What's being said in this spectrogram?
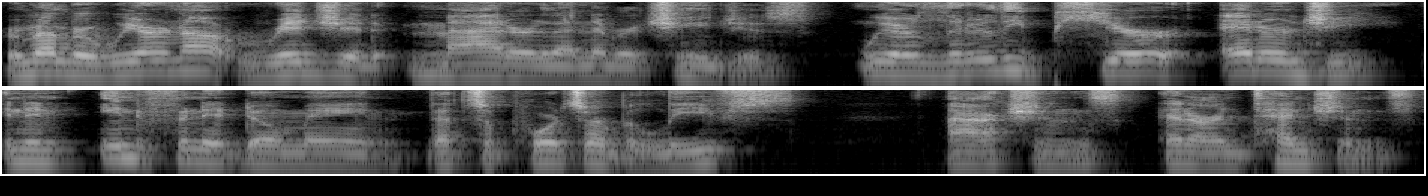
Remember, we are not rigid matter that never changes. We are literally pure energy in an infinite domain that supports our beliefs, actions, and our intentions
